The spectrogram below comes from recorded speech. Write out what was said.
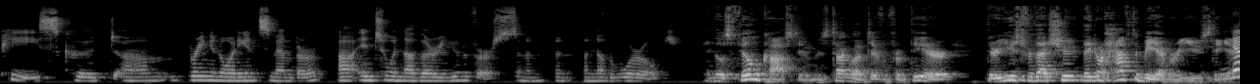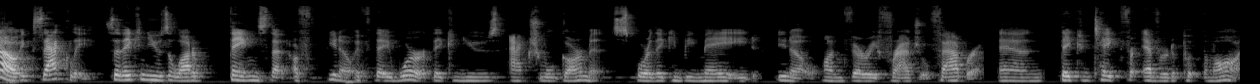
piece could um, bring an audience member uh, into another universe and an, another world. And those film costumes, talk about different from theater, they're used for that shoot. They don't have to be ever used again. No, exactly. So they can use a lot of things that are, you know, if they work, they can use actual garments or they can be made, you know, on very fragile fabric and they can take forever to put them on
